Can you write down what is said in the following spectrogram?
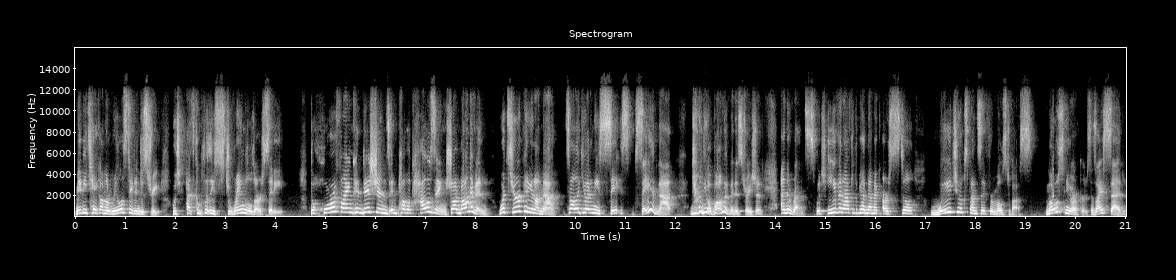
maybe take on the real estate industry, which has completely strangled our city. The horrifying conditions in public housing. Shaun Donovan, what's your opinion on that? It's not like you had any say, say in that during the Obama administration. And the rents, which even after the pandemic are still way too expensive for most of us. Most New Yorkers, as I said,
